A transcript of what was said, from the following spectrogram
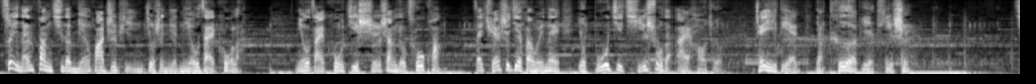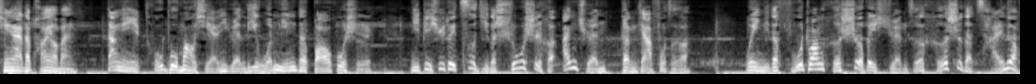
最难放弃的棉花制品就是你的牛仔裤了。牛仔裤既时尚又粗犷，在全世界范围内有不计其数的爱好者，这一点要特别提示。亲爱的朋友们，当你徒步冒险，远离文明的保护时，你必须对自己的舒适和安全更加负责。为你的服装和设备选择合适的材料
